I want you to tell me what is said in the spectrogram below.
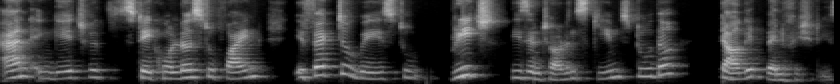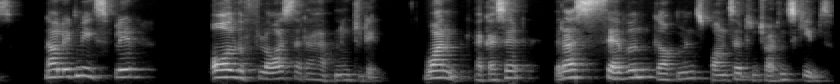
and engage with stakeholders to find effective ways to reach these insurance schemes to the target beneficiaries. Now, let me explain all the flaws that are happening today. One, like I said, there are seven government sponsored insurance schemes,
